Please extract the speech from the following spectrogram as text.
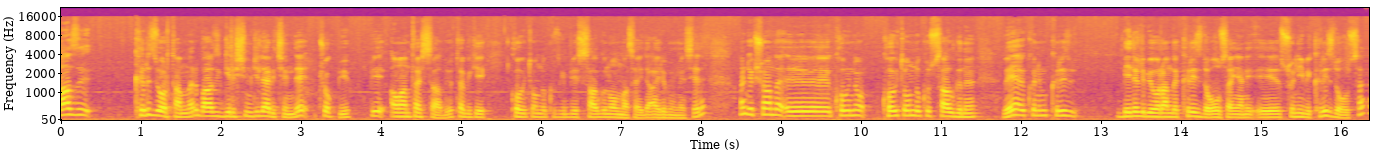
bazı kriz ortamları bazı girişimciler için de çok büyük bir avantaj sağlıyor. Tabii ki Covid-19 gibi bir salgın olmasaydı ayrı bir mesele. Ancak şu anda e, Covid- Covid-19 salgını veya ekonomik kriz belirli bir oranda kriz de olsa yani e, suni bir kriz de olsa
